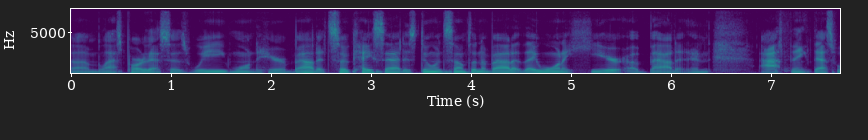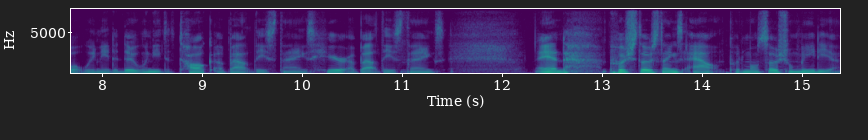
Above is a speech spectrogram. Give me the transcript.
um, last part of that says we want to hear about it. So ksat is doing something about it. They want to hear about it. And i think that's what we need to do. We need to talk about these things hear about these things and push those things out. Put them on social media.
